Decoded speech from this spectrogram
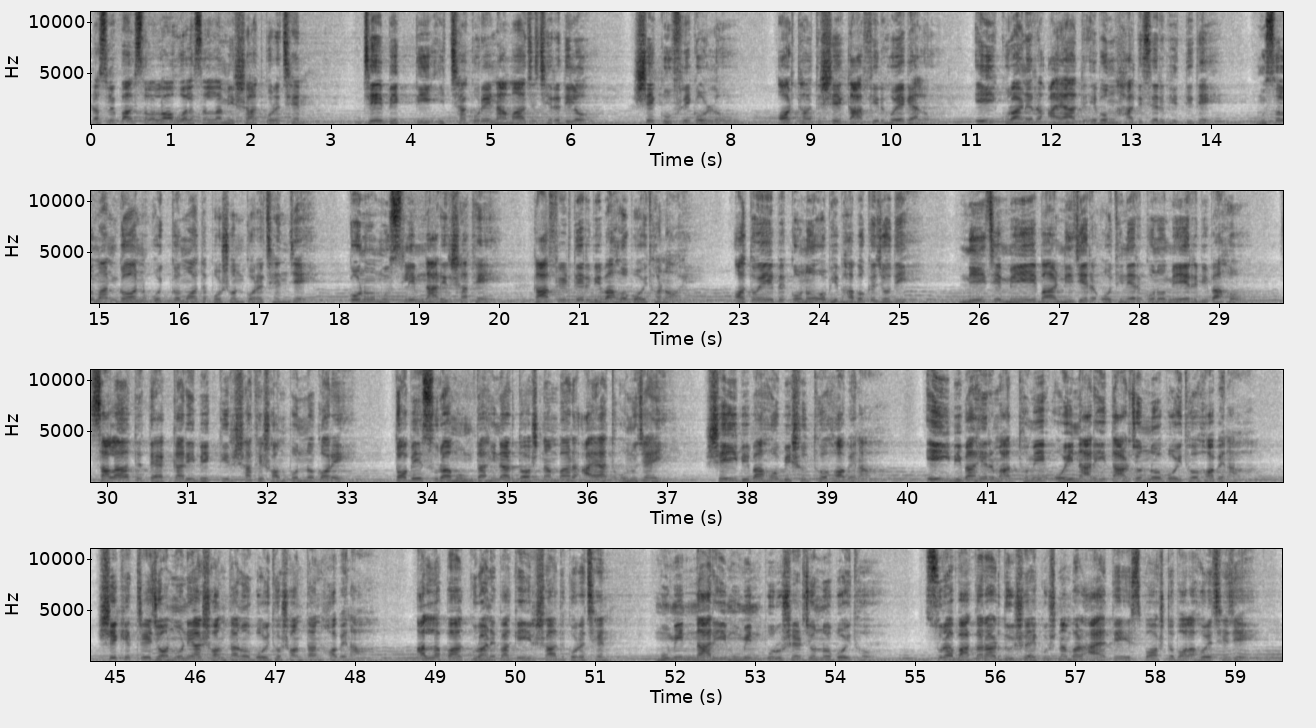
রসুল পাক সাল্লাহু আলসাল্লাম ইরশাদ করেছেন যে ব্যক্তি ইচ্ছা করে নামাজ ছেড়ে দিল, সে কুফরি করল। অর্থাৎ সে কাফির হয়ে গেল। এই কোরআনের আয়াত এবং হাদিসের ভিত্তিতে মুসলমানগণ ঐক্যমত পোষণ করেছেন যে, কোনো মুসলিম নারীর সাথে কাফিরদের বিবাহ বৈধ নয়। অতএব কোনো অভিভাবক যদি নিজ মেয়ে বা নিজের অধীনের কোনো মেয়ের বিবাহ সালাত ত্যাগকারী ব্যক্তির সাথে সম্পন্ন করে তবে সুরা মুমতাহিনার দশ নম্বর আয়াত অনুযায়ী, সেই বিবাহ বিশুদ্ধ হবে না। এই বিবাহের মাধ্যমে ওই নারী তার জন্য বৈধ হবে না। সেক্ষেত্রে জন্ম নেয়া সন্তানও বৈধ সন্তান হবে না। আল্লাহ পাক কুরআনে পাকে ইরশাদ করেছেন, মুমিন নারী মুমিন পুরুষের জন্য বৈধ। সুরা বাকারার দুইশো একুশ নম্বর আয়াতে স্পষ্ট বলা হয়েছে যে,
